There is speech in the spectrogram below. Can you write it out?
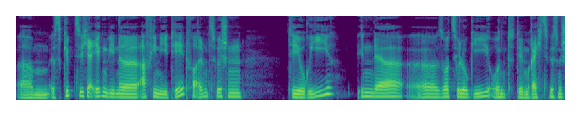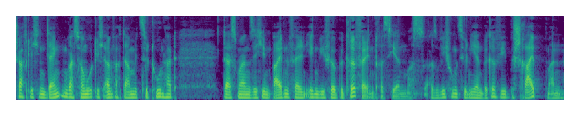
Ähm, es gibt sicher irgendwie eine Affinität, vor allem zwischen Theorie in der äh, Soziologie und dem rechtswissenschaftlichen Denken, was vermutlich einfach damit zu tun hat, dass man sich in beiden Fällen irgendwie für Begriffe interessieren muss. Also wie funktionieren Begriffe, wie beschreibt man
